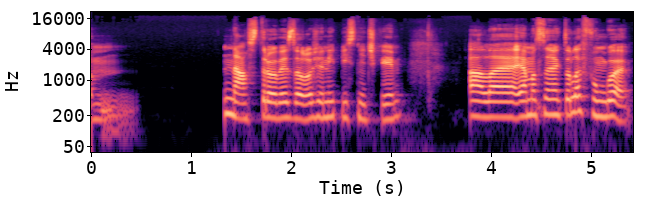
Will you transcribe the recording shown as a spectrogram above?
um, nástrojově založené písničky, ale já moc nevím, jak tohle funguje.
